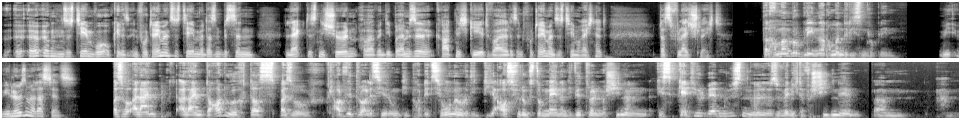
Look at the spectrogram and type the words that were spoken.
irgendein System, wo, okay, das Infotainment-System, wenn das ein bisschen laggt, ist nicht schön, aber wenn die Bremse gerade nicht geht, weil das Infotainment-System rechnet, das ist vielleicht schlecht. Dann haben wir ein Problem, dann haben wir ein Riesenproblem. Wie, wie lösen wir das jetzt? Also allein, allein dadurch, dass bei so Cloud-Virtualisierung die Partitionen oder die, die Ausführungsdomänen, die virtuellen Maschinen gescheduled werden müssen, ne? also wenn ich da verschiedene ähm, ähm,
